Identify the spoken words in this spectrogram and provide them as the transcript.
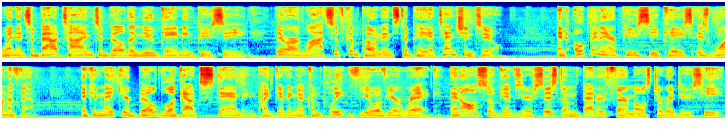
When it's about time to build a new gaming PC, there are lots of components to pay attention to. An open-air PC case is one of them. It can make your build look outstanding by giving a complete view of your rig and also gives your system better thermals to reduce heat.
